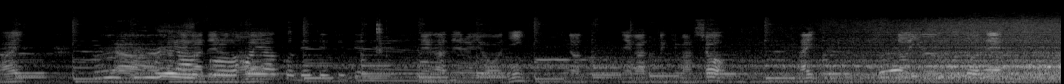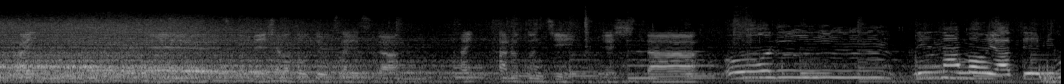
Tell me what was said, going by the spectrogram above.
はいじゃあ種が出るの出てきてね。芽が出るように祈願っていきましょう。はい。ということではい。えー、ちょっと電車が通ってる際ですがはい。はるくんちでした。おり。みんなもやってみてね。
